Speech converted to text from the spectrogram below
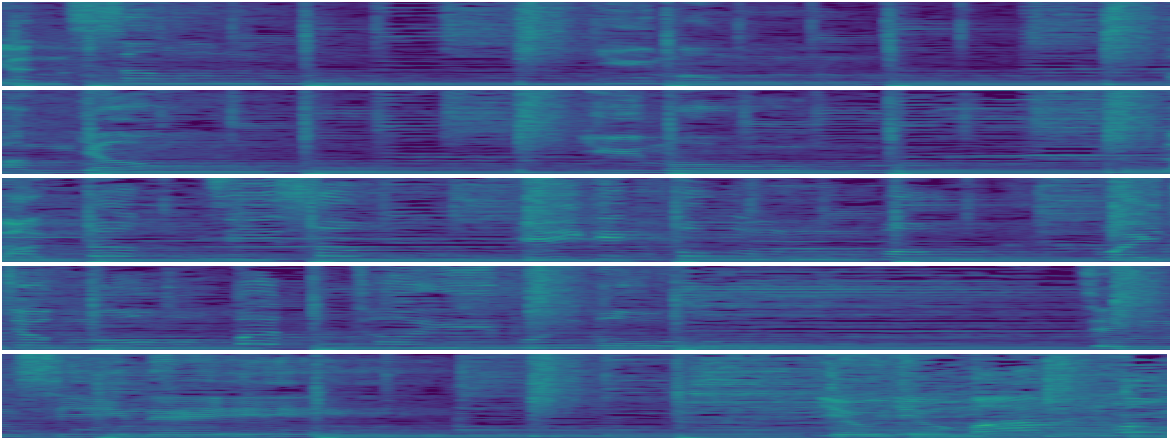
人生如梦，朋友如雾，难得知心，几经风暴，为着我不退半步，正是你，遥遥晚空。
